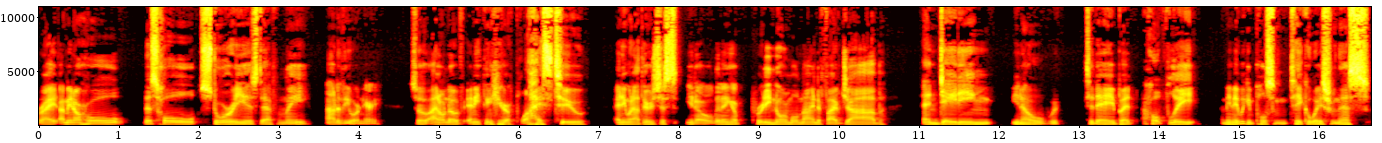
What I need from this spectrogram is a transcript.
right? I mean, our whole, this whole story is definitely out of the ordinary. So I don't know if anything here applies to anyone out there who's just, you know, living a pretty normal nine to five job and dating, you know, today, but hopefully, I mean, maybe we can pull some takeaways from this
